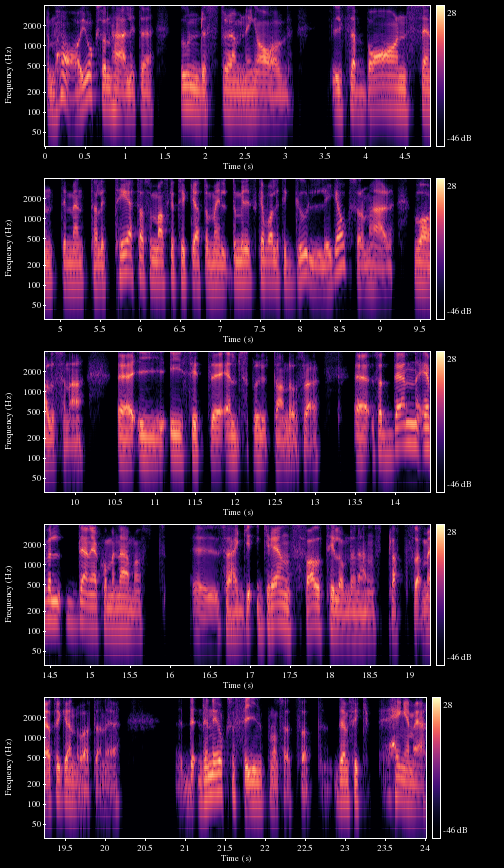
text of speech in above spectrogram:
de har ju också den här lite underströmning av lite så barnsentimentalitet. Alltså man ska tycka att de, är, de ska vara lite gulliga också, de här varelserna eh, i, i sitt eh, eldsprutande och sådär. Eh, så den är väl den jag kommer närmast eh, så här gränsfall till om den ens platsar. Men jag tycker ändå att den är, den är också fin på något sätt. Så att den fick hänga med.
